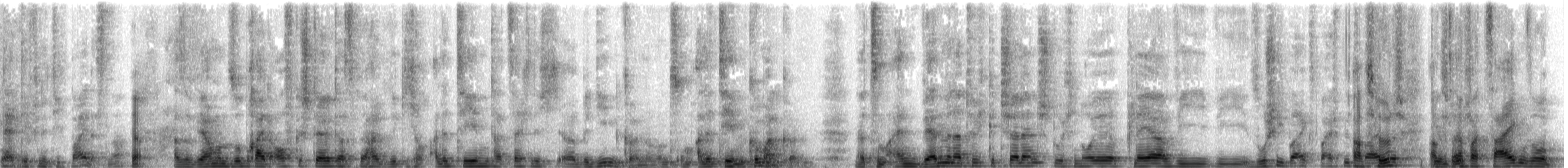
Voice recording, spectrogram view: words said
Ja, definitiv beides. Ne? Ja. Also wir haben uns so breit aufgestellt, dass wir halt wirklich auch alle Themen tatsächlich äh, bedienen können und uns um alle Themen kümmern können. Na, zum einen werden wir natürlich gechallenged durch neue Player wie, wie Sushi-Bikes beispielsweise, Absolut, die absolut. uns einfach zeigen, so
